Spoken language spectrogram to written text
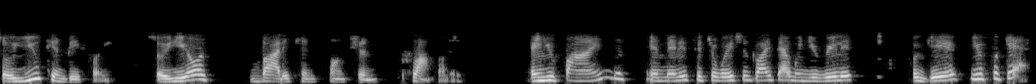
So you can be free. So your body can function properly. And you find in many situations like that, when you really forgive, you forget.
